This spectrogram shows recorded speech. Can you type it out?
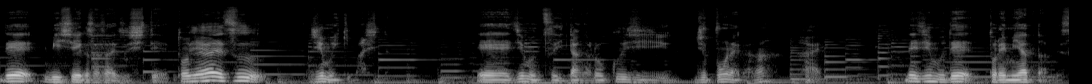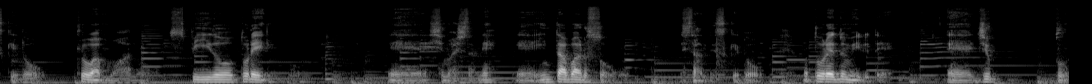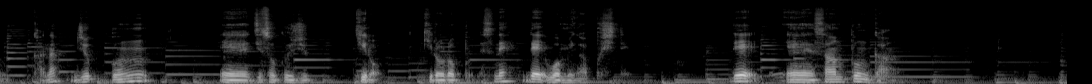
で、BC エクササイズして、とりあえずジム行きました。えー、ジム着いたんが6時10分ぐらいかな。はい。で、ジムでトレミやったんですけど、今日はもうあの、スピードトレーニングを、えー、しましたね。えー、インターバル走をしたんですけど、トレードミルで、えー、10分かな ?10 分、えー、時速10キロ、キロ6分ですね。で、ウォーミングアップして。で、えー、3分間、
